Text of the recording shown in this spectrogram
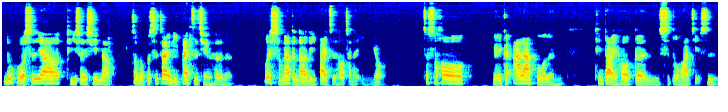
如果是要提神醒脑，怎么不是在礼拜之前喝呢？为什么要等到礼拜之后才能饮用？这时候。”有一个阿拉伯人听到以后，跟史都华解释，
